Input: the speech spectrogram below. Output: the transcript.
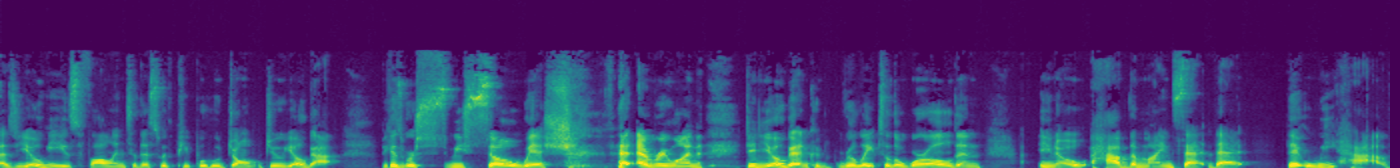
as yogis fall into this with people who don't do yoga because we're we so wish that everyone did yoga and could relate to the world and you know have the mindset that that we have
